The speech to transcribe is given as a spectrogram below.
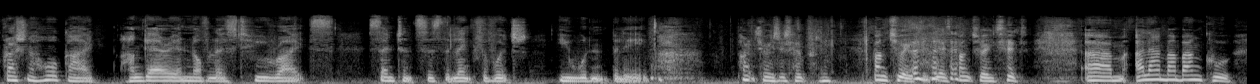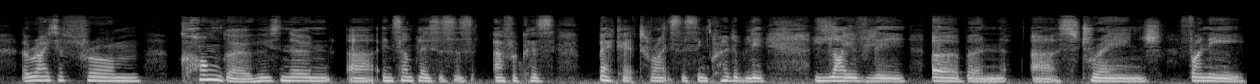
Krasznahorkai, Hungarian novelist who writes sentences the length of which you wouldn't believe. Punctuated, hopefully. Punctuated, yes, punctuated. Um, Alain Mabanckou, a writer from Congo, who's known uh, in some places as Africa's Beckett, writes this incredibly lively, urban, uh, strange, funny,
